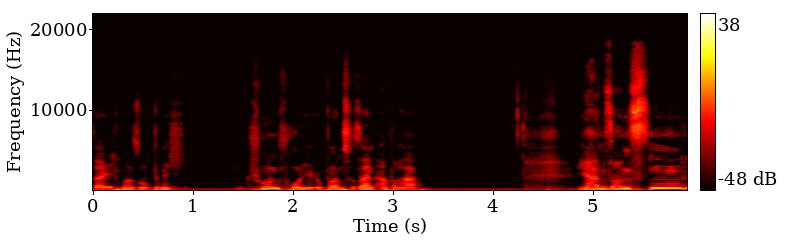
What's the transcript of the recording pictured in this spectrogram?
sage ich mal so, bin ich schon froh, hier geboren zu sein, aber ja, ansonsten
